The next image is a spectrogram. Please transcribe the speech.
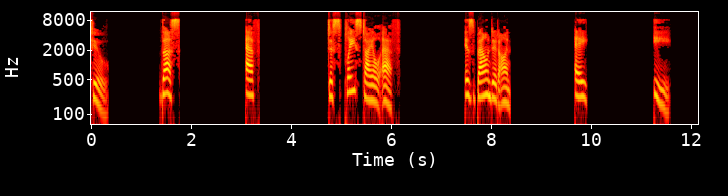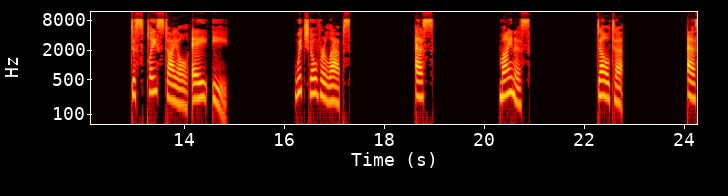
2 thus F display style F is bounded on a e display style a e which overlaps s minus delta s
